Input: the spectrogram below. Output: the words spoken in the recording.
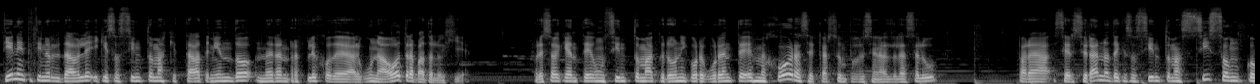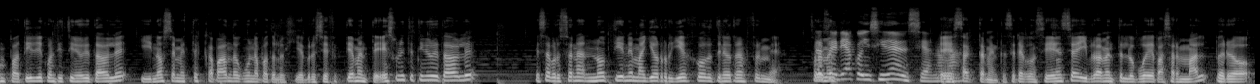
tiene intestino irritable y que esos síntomas que estaba teniendo no eran reflejo de alguna otra patología. Por eso que ante un síntoma crónico recurrente es mejor acercarse a un profesional de la salud para cerciorarnos de que esos síntomas sí son compatibles con el intestino irritable y no se me esté escapando alguna patología. Pero si efectivamente es un intestino irritable, esa persona no tiene mayor riesgo de tener otra enfermedad. sería coincidencia, ¿no? Exactamente, sería coincidencia y probablemente lo puede pasar mal, pero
